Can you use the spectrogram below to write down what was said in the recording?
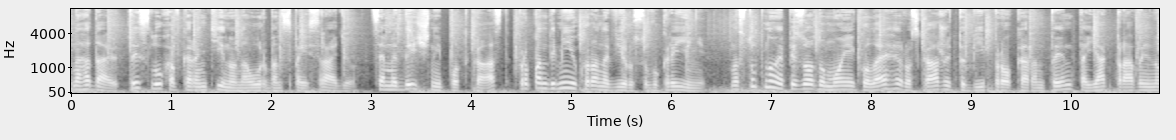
Нагадаю, ти слухав Карантіно на Urban Space Radio. Це медичний подкаст про пандемію коронавірусу в Україні. Наступного епізоду мої колеги розкажуть тобі про карантин та як правильно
